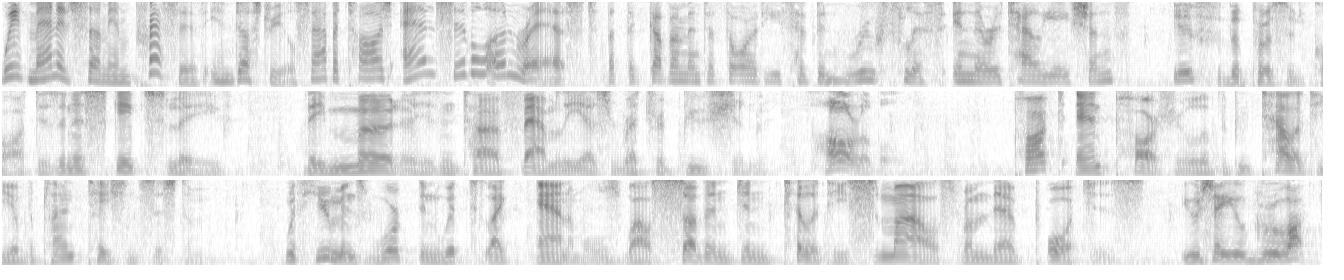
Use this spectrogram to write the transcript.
We've managed some impressive industrial sabotage and civil unrest. But the government authorities have been ruthless in their retaliations. If the person caught is an escaped slave, they murder his entire family as retribution. Horrible. Part and partial of the brutality of the plantation system, with humans worked and whipped like animals while southern gentility smiles from their porches. You say you grew up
